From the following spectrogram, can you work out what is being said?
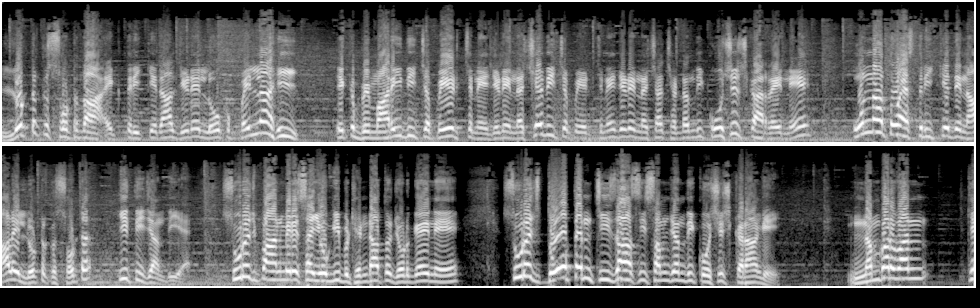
ਲੁੱਟਕ ਖਸੁੱਟ ਦਾ ਇੱਕ ਤਰੀਕੇ ਨਾਲ ਜਿਹੜੇ ਲੋਕ ਪਹਿਲਾਂ ਹੀ ਇੱਕ ਬਿਮਾਰੀ ਦੀ ਚਪੇਟ 'ਚ ਨੇ, ਜਿਹੜੇ ਨਸ਼ੇ ਦੀ ਚਪੇਟ 'ਚ ਨੇ, ਜਿਹੜੇ ਨਸ਼ਾ ਛੱਡਣ ਦੀ ਕੋਸ਼ਿਸ਼ ਕਰ ਰਹੇ ਨੇ, ਉਹਨਾਂ ਤੋਂ ਇਸ ਤਰੀਕੇ ਦੇ ਨਾਲ ਇਹ ਲੁੱਟਕ ਸੁੱਟ ਕੀਤੀ ਜਾਂਦੀ ਹੈ। ਸੂਰਜਪਾਨ ਮੇਰੇ ਸਹਿਯੋਗੀ ਬਠਿੰਡਾ ਤੋਂ ਜੁੜ ਗਏ ਨੇ। ਸੂਰਜ, ਦੋ ਤਿੰਨ ਚੀਜ਼ਾਂ ਅਸੀਂ ਸਮਝਣ ਦੀ ਕੋਸ਼ਿਸ਼ ਕਰਾਂਗੇ। ਨੰਬਰ 1 ਕਿ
